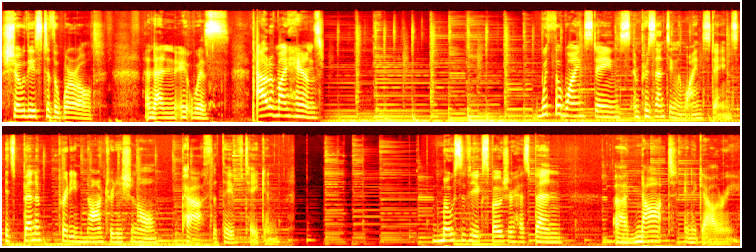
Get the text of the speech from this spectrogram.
show these to the world. And then it was out of my hands. With the wine stains and presenting the wine stains, it's been a pretty non-traditional path that they've taken most of the exposure has been uh, not in a gallery,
